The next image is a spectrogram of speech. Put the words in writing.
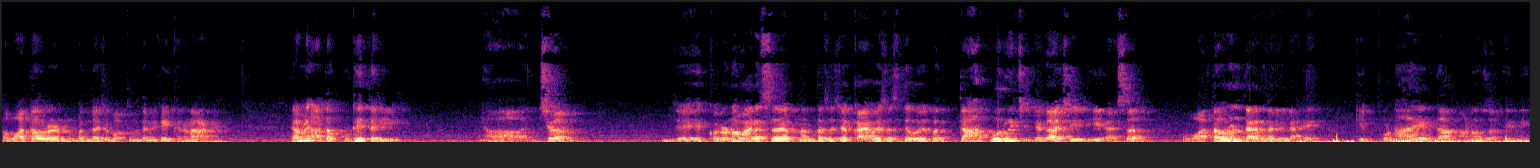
वातावरण बदलाच्या बाबतीमध्ये आम्ही काही करणार नाही. त्यामुळे आता कुठेतरी जग जे हे कोरोना व्हायरस नंतरचं जग काय व्हायचं असते होईल पण त्यापूर्वीच जगाची ही असं वातावरण तयार झालेलं आहे की पुन्हा एकदा मानव जातीने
